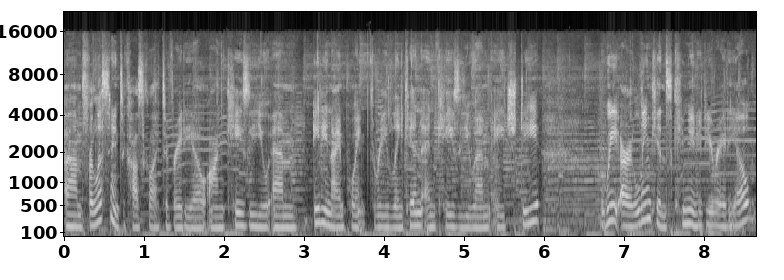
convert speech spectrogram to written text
um, for listening to Cause Collective Radio on KZUM 89.3 Lincoln and KZUM HD. We are Lincoln's community radio.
